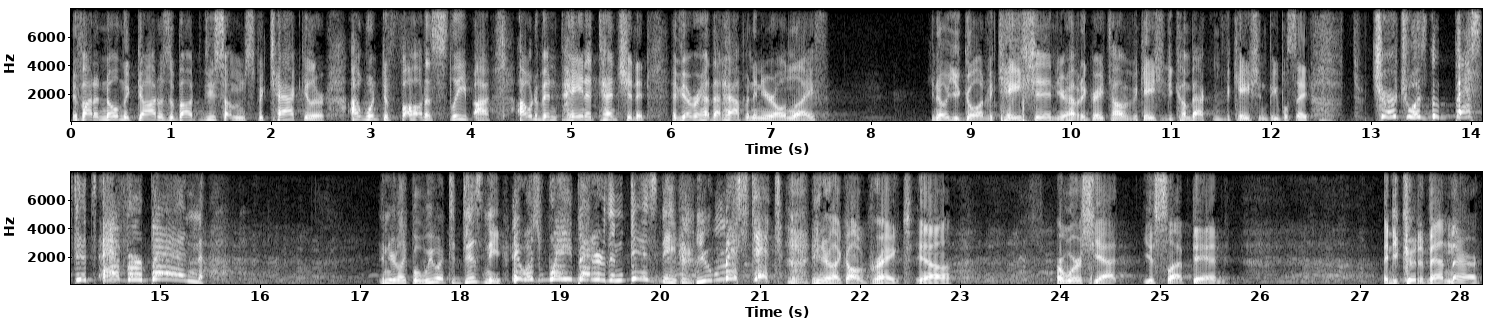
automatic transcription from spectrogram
If I'd have known that God was about to do something spectacular, I wouldn't have fallen asleep. I, I would have been paying attention. And have you ever had that happen in your own life? You know, you go on vacation, you're having a great time on vacation, you come back from vacation, people say, Church was the best it's ever been. And you're like, well, we went to Disney. It was way better than Disney. You missed it. And you're like, oh, great, you know. Or worse yet, you slept in. And you could have been there.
